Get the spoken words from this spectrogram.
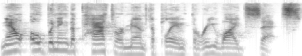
now opening the path for Mims to play in three wide sets.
